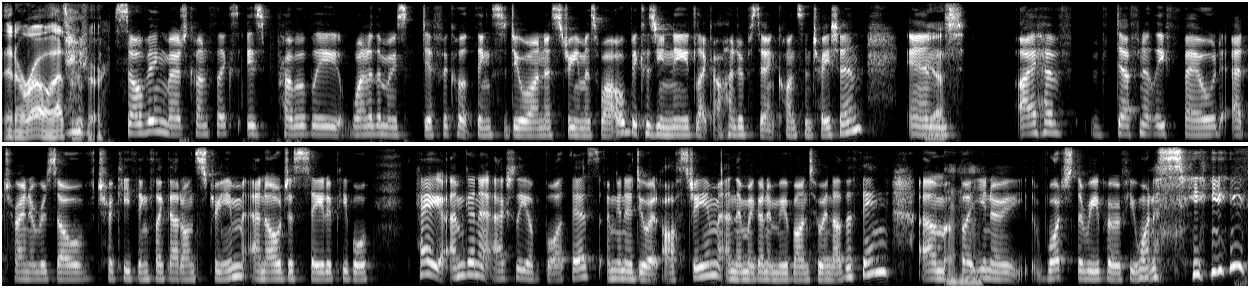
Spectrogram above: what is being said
in a row, that's for sure. Solving merge conflicts is probably one of the most difficult things to do on a stream as well because you need like 100% concentration. And yes. I have definitely failed at trying to resolve tricky things like that on stream. And I'll just say to people, hey, I'm going to actually abort this. I'm going to do it off stream and then we're going to move on to another thing. Um, uh-huh. But, you know, watch the repo if you want to see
